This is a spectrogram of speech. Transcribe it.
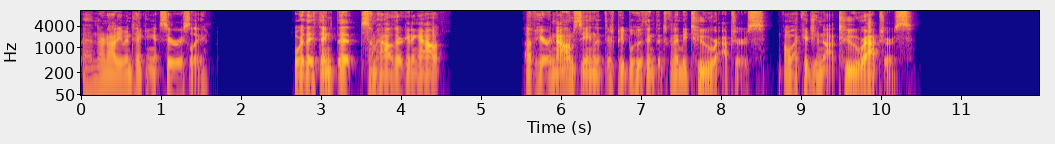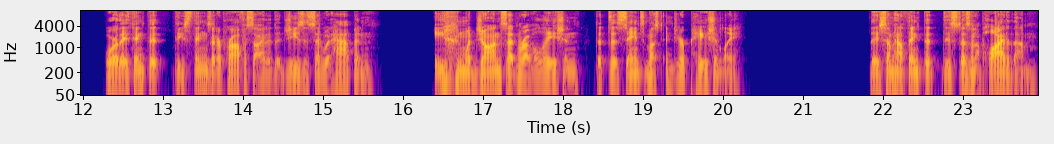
and they're not even taking it seriously. Or they think that somehow they're getting out of here. Now I'm seeing that there's people who think there's going to be two raptures. Oh, I kid you not, two raptures. Or they think that these things that are prophesied that Jesus said would happen, even what John said in Revelation, that the saints must endure patiently, they somehow think that this doesn't apply to them.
